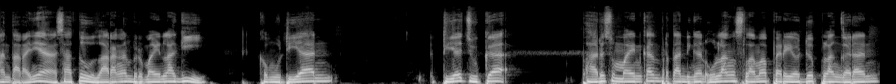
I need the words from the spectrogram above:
Antaranya, satu, larangan bermain lagi. Kemudian, dia juga harus memainkan pertandingan ulang selama periode pelanggaran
